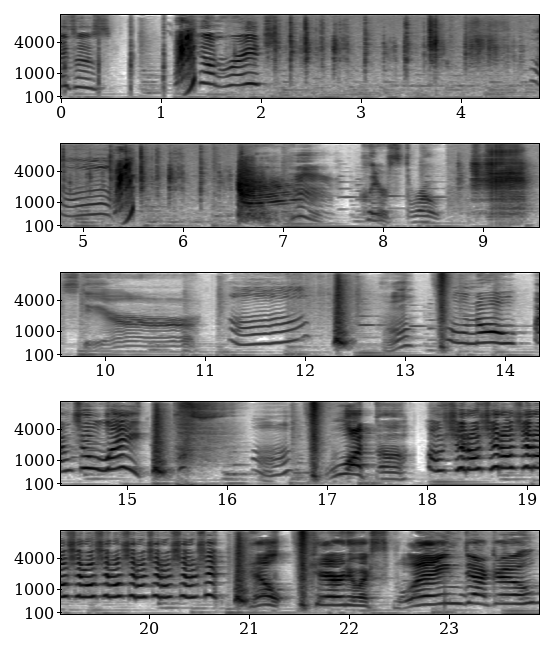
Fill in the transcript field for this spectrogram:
rises. Clears throat. Stare. Hmm? Huh? Oh no, I'm too late. What the? Oh shit, oh shit, oh shit, oh shit, oh shit, oh shit, oh shit, oh shit, oh shit. Help! Care to explain, Deku?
